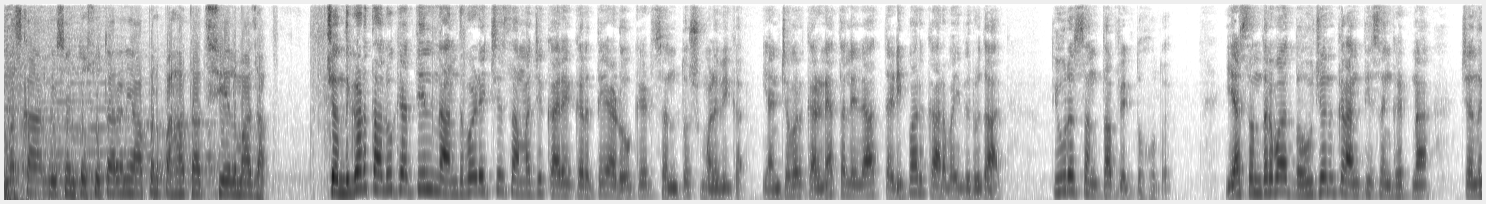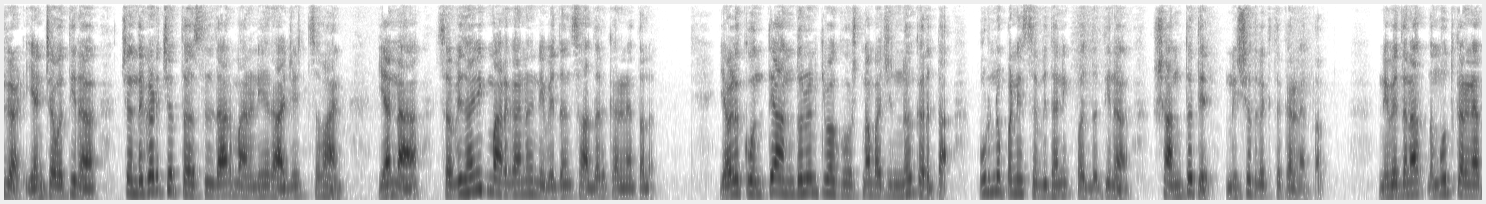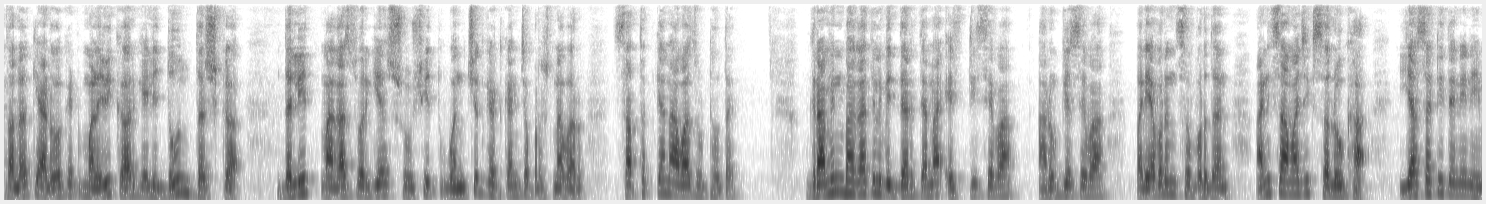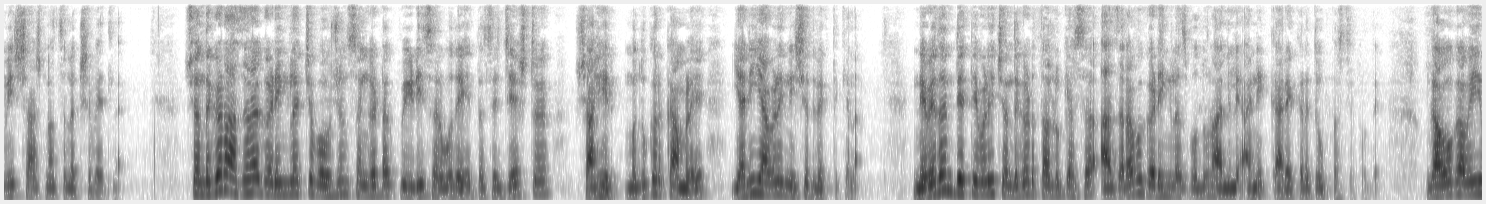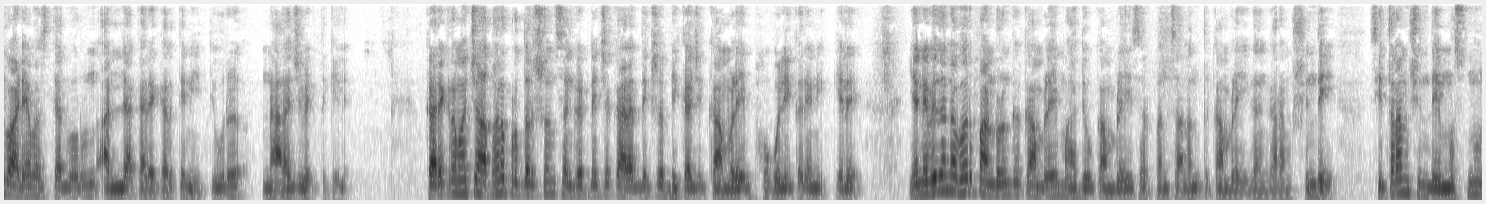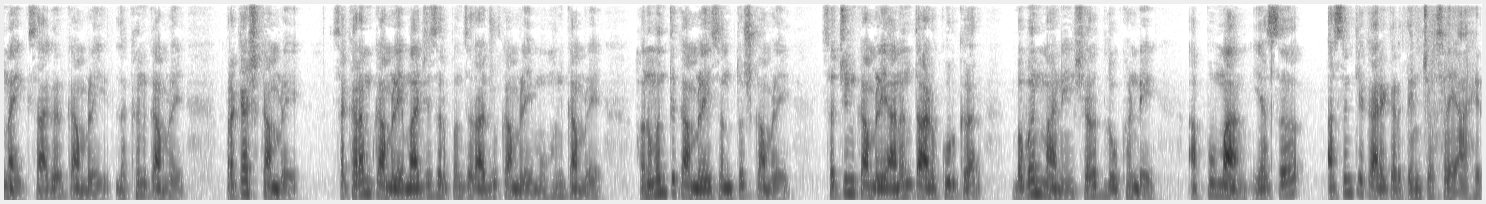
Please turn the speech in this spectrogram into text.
नमस्कार मी संतोष सुतार आणि आपण पाहतात सीएल माझा. चंदगड तालुक्यातील नांदवडेचे सामाजिक कार्यकर्ते ॲडव्होकेट संतोष मळवीकर यांच्यावर करण्यात आलेल्या तडीपार कारवाई विरोधात तीव्र संताप व्यक्त होतोय. या संदर्भात बहुजन क्रांती संघटना चंदगड यांच्या वतीनं चंदगडचे तहसीलदार माननीय राजेश चव्हाण यांना संविधानिक मार्गानं निवेदन सादर करण्यात आलं. यावेळी कोणते आंदोलन किंवा घोषणाबाजी न करता पूर्णपणे संविधानिक पद्धतीनं शांततेत निषेध व्यक्त करण्यात आला. निवेदनात नमूद करण्यात आलं की ॲडव्होकेट मळवीकर गेली दोन दशकं दलित मागासवर्गीय शोषित वंचित घटकांच्या प्रश्नावर सातत्यानं आवाज उठवत आहेत ग्रामीण भागातील विद्यार्थ्यांना एस टी सेवा आरोग्यसेवा पर्यावरण संवर्धन आणि सामाजिक सलोखा यासाठी त्यांनी नेहमीच शासनाचं लक्ष वेधलं चंदगड आजरा गडिंग्लजचे बहुजन संघटक पी डी सर्वोदय तसेच ज्येष्ठ शाहीर मधुकर कांबळे यांनी यावेळी निषेध व्यक्त केला. निवेदन देतेवेळी चंदगड तालुक्यासह आजरा व गडिंग्लजमधून आलेले अनेक कार्यकर्ते उपस्थित होते. गावोगावी वाड्या वस्त्यांवरून आलेल्या कार्यकर्त्यांनी तीव्र नाराजी व्यक्त केली. कार्यक्रमाचे आभार प्रदर्शन संघटनेचे कार्याध्यक्ष भिकाजी कांबळे भोगोलीकर यांनी केले. या निवेदनावर पांडुरंग कांबळे महादेव कांबळे सरपंच अनंत कांबळे गंगाराम शिंदे सीताराम शिंदे मसनू नाईक सागर कांबळे लखन कांबळे प्रकाश कांबळे सखाराम कांबळे माजी सरपंच राजू कांबळे मोहन कांबळे हनुमंत कांबळे संतोष कांबळे सचिन कांबळे अनंत आडकुरकर बबन माने शरद लोखंडे अप्पू मांग यासह असंख्य कार्यकर्त्यांच्या सह्या आहेत.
